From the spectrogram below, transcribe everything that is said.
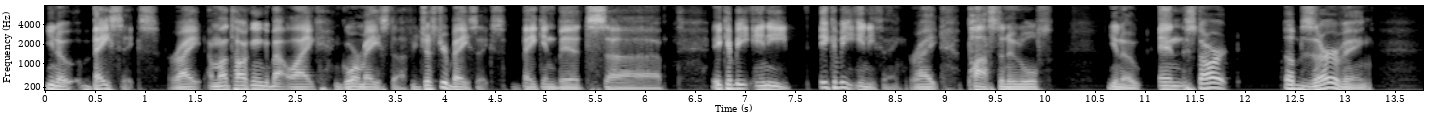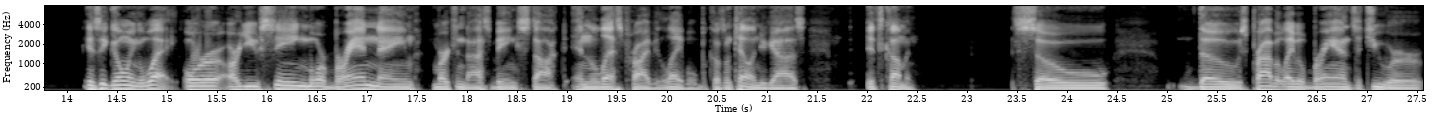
you know basics. Right? I'm not talking about like gourmet stuff. Just your basics, bacon bits. Uh, it could be any. It could be anything. Right? Pasta noodles. You know, and start observing is it going away? Or are you seeing more brand name merchandise being stocked and less private label? Because i'm telling you guys it's coming. So those private label brands that you were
